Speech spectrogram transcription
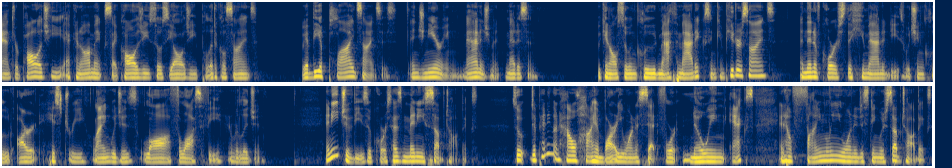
anthropology, economics, psychology, sociology, political science. We have the applied sciences engineering, management, medicine. We can also include mathematics and computer science. And then, of course, the humanities, which include art, history, languages, law, philosophy, and religion. And each of these, of course, has many subtopics. So, depending on how high a bar you want to set for knowing X and how finely you want to distinguish subtopics,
